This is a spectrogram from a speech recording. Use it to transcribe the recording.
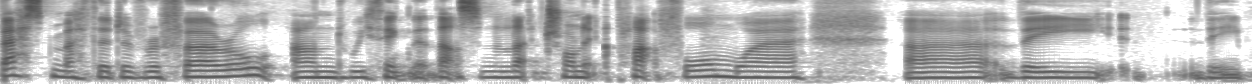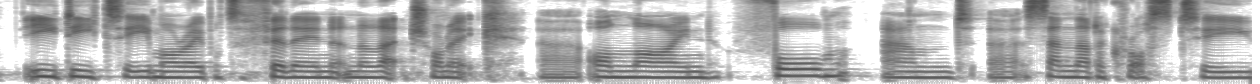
best method of referral, and we think that that's an electronic platform where uh, the the ED team are able to fill in an electronic uh, online form and uh, send that across to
